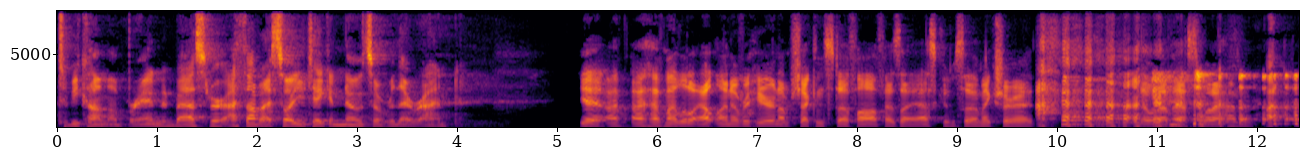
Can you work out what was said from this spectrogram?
to become a brand ambassador. I thought I saw you taking notes over there, Ryan. Yeah, I, I, have my little outline over here, and I'm checking stuff off as I ask him, so I make sure I know what I've asked and what I haven't. I,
